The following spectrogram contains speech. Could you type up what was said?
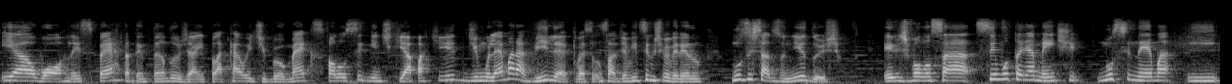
E a Warner, esperta, tentando já emplacar o HBO Max, falou o seguinte, que a partir de Mulher Maravilha, que vai ser lançado dia 25 de fevereiro nos Estados Unidos, eles vão lançar simultaneamente no cinema e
